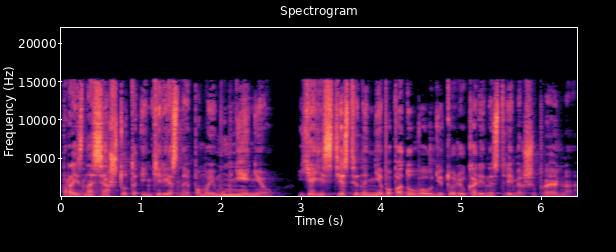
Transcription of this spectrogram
произнося что-то интересное, по моему мнению, я, естественно, не попаду в аудиторию Карины стримерши, правильно?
